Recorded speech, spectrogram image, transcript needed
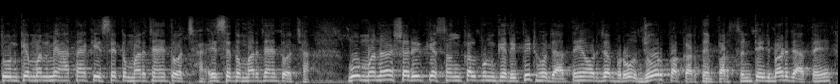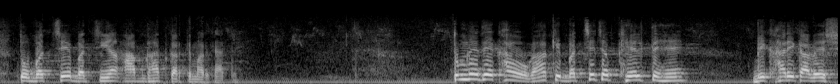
तो उनके मन में आता है कि इससे तो मर जाए तो अच्छा इससे तो मर जाए तो अच्छा। वो मन शरीर के संकल्प उनके रिपीट हो जाते हैं और जब ज़ोर पकड़ते हैं परसेंटेज बढ़ जाते हैं तो बच्चे बच्चियाँ आपघात करके मर जाते हैं। तुमने देखा होगा कि बच्चे जब खेलते हैं, भिखारी का वेश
